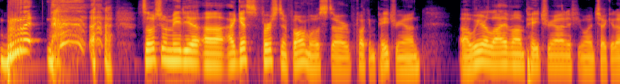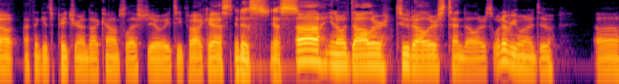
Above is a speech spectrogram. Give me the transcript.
Social media, uh, I guess first and foremost, our fucking Patreon. Uh, we are live on Patreon if you want to check it out. I think it's patreon.com slash JOAT podcast. It is yes. Uh, you know, a dollar, two dollars, ten dollars, whatever you want to do. Uh,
